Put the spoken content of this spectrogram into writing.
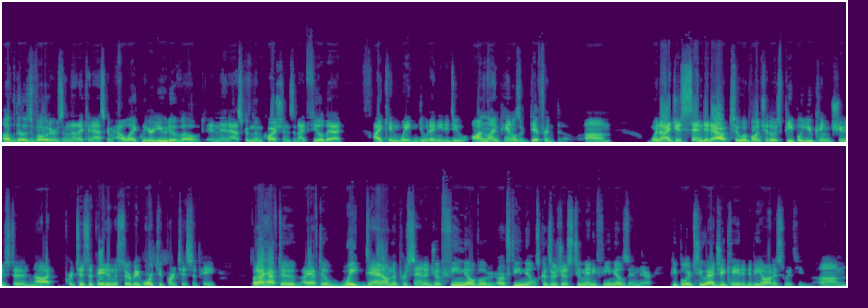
of those voters. And then I can ask them, how likely are you to vote? And then ask them them questions. And I feel that I can weight and do what I need to do. Online panels are different though. Um, when I just send it out to a bunch of those people, you can choose to not participate in the survey or to participate but I have to I have to weight down the percentage of female voters or females because there's just too many females in there. People are too educated, to be honest with you. Um,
